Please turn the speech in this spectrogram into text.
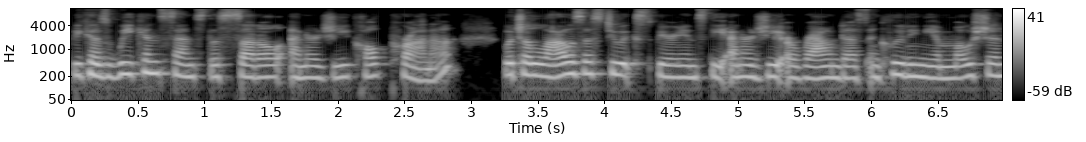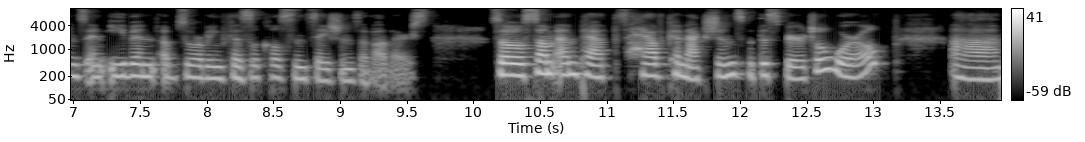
because we can sense the subtle energy called prana, which allows us to experience the energy around us, including the emotions and even absorbing physical sensations of others. So, some empaths have connections with the spiritual world. Uh,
